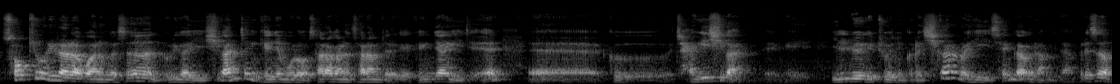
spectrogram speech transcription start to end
속히 오리라라고 하는 것은 우리가 이 시간적인 개념으로 살아가는 사람들에게 굉장히 이제 에, 그 자기 시간 예, 인류에게 주어진 그런 시간으로 이 생각을 합니다. 그래서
